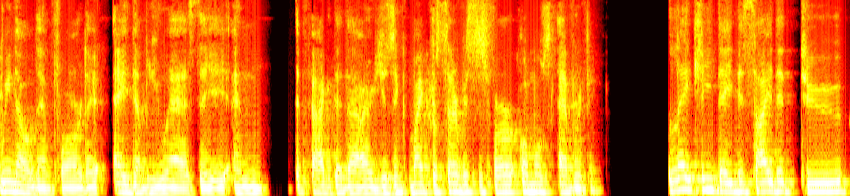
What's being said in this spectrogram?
we know them for the AWS the, and the fact that they are using microservices for almost everything. Lately, they decided to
